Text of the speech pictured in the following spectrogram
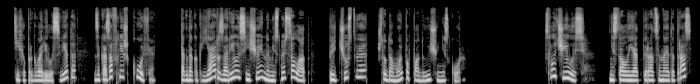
— тихо проговорила Света, заказав лишь кофе, тогда как я разорилась еще и на мясной салат, предчувствуя, что домой попаду еще не скоро. «Случилось», — не стала я отпираться на этот раз,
